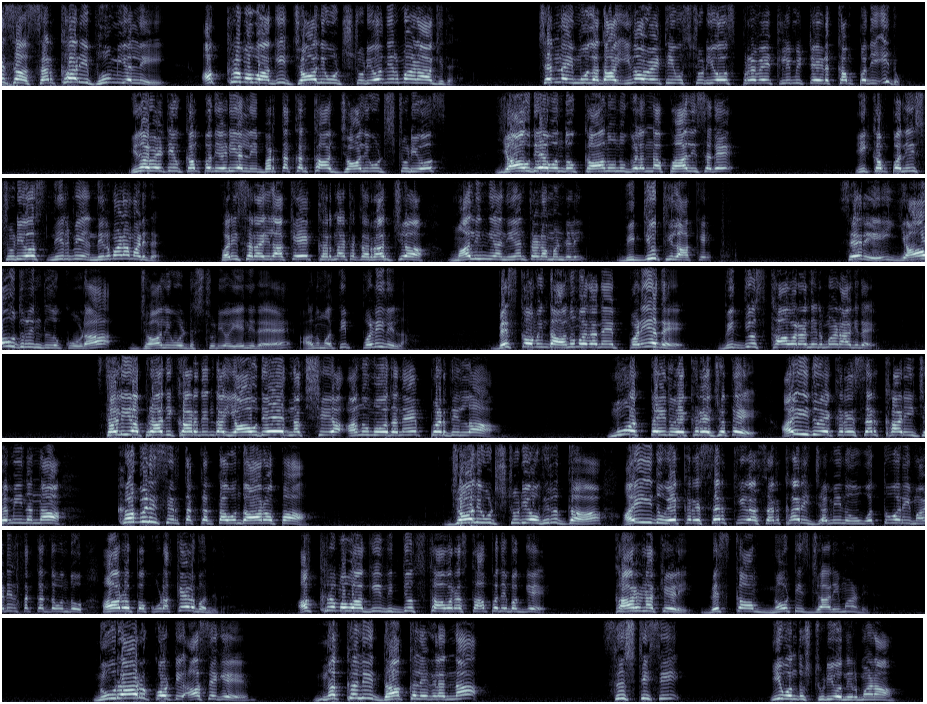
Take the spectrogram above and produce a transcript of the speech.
S ಸರ್ಕಾರಿ ಭೂಮಿಯಲ್ಲಿ ಅಕ್ರಮವಾಗಿ ಜಾಲಿವುಡ್ ಸ್ಟುಡಿಯೋ ನಿರ್ಮಾಣ ಆಗಿದೆ. ಚೆನ್ನೈ ಮೂಲದ innovative studios private limited company ಇದು. ಇನೋವೇಟಿವ್ ಕಂಪನಿ ಅಡಿಯಲ್ಲಿ ಬರ್ತಕ್ಕಂಥ ಜಾಲಿವುಡ್ ಸ್ಟುಡಿಯೋಸ್ ಯಾವುದೇ ಒಂದು ಕಾನೂನುಗಳನ್ನು ಪಾಲಿಸದೆ ಈ ಕಂಪನಿ ಸ್ಟುಡಿಯೋಸ್ ನಿರ್ಮಿ, ನಿರ್ಮಾಣ ಮಾಡಿದೆ. ಪರಿಸರ ಇಲಾಖೆ, ಕರ್ನಾಟಕ ರಾಜ್ಯ ಮಾಲಿನ್ಯ ನಿಯಂತ್ರಣ ಮಂಡಳಿ, ವಿದ್ಯುತ್ ಇಲಾಖೆ ಸೇರಿ ಯಾವುದರಿಂದಲೂ ಕೂಡ ಜಾಲಿವುಡ್ ಸ್ಟುಡಿಯೋ ಏನಿದೆ ಅನುಮತಿ ಪಡೀಲಿಲ್ಲ. ಬೆಸ್ಕಾಮಿಂದ ಅನುಮೋದನೆ ಪಡೆಯದೆ ವಿದ್ಯುತ್ ಸ್ಥಾವರ ನಿರ್ಮಾಣ ಆಗಿದೆ. ಸ್ಥಳೀಯ ಪ್ರಾಧಿಕಾರದಿಂದ ಯಾವುದೇ ನಕ್ಷೆಯ ಅನುಮೋದನೆ ಪಡೆದಿಲ್ಲ. ಮೂವತ್ತೈದು ಎಕರೆ ಜೊತೆ ಐದು ಎಕರೆ ಸರ್ಕಾರಿ ಜಮೀನನ್ನ ಕಬಳಿಸಿರ್ತಕ್ಕಂಥ ಒಂದು ಆರೋಪ. ಜಾಲಿವುಡ್ ಸ್ಟುಡಿಯೋ ವಿರುದ್ಧ ಐದು ಎಕರೆ ಸರ್ಕಿಯ ಸರ್ಕಾರಿ ಜಮೀನು ಒತ್ತುವರಿ ಮಾಡಿರ್ತಕ್ಕಂಥ ಒಂದು ಆರೋಪ ಕೂಡ ಕೇಳಬಂದಿದೆ. ಅಕ್ರಮವಾಗಿ ವಿದ್ಯುತ್ ಸ್ಥಾವರ ಸ್ಥಾಪನೆ ಬಗ್ಗೆ ಕಾರಣ ಕೇಳಿ ಬೆಸ್ಕಾಂ ನೋಟಿಸ್ ಜಾರಿ ಮಾಡಿದೆ. ನೂರಾರು ಕೋಟಿ ಆಸೆಗೆ ನಕಲಿ ದಾಖಲೆಗಳನ್ನ ಸೃಷ್ಟಿಸಿ ಈ ಒಂದು ಸ್ಟುಡಿಯೋ ನಿರ್ಮಾಣ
